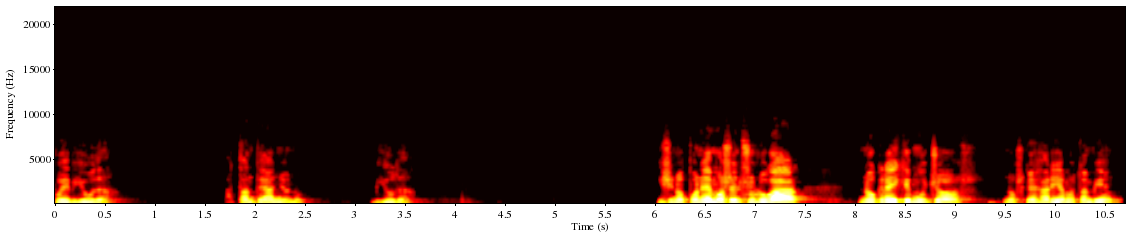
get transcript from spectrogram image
fue viuda. Bastante años, ¿no? Viuda. Y si nos ponemos en su lugar, ¿no creéis que muchos nos quejaríamos también?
